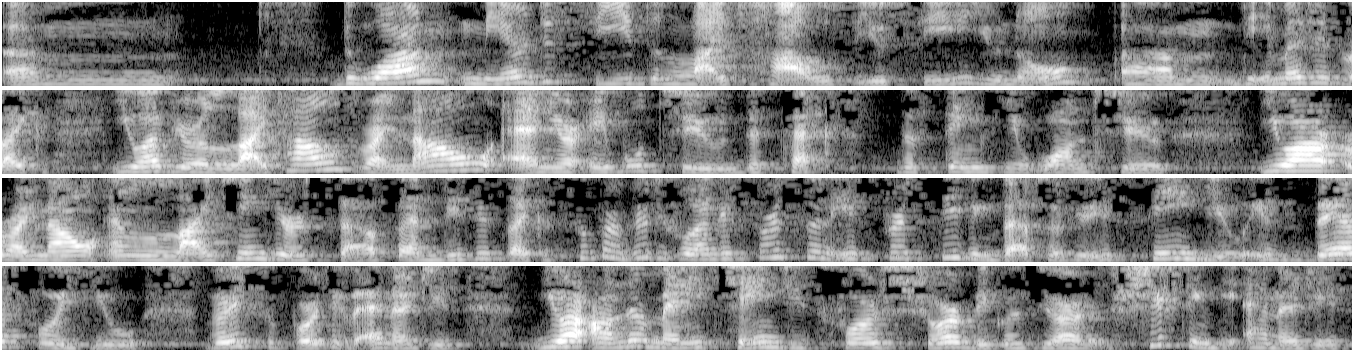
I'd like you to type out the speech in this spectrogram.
um the one near the sea, the lighthouse, you see, you know, um, the image is like you have your lighthouse right now and you're able to detect the things you want to, you are right now enlightening yourself and this is like a super beautiful and this person is perceiving that of you is seeing you is there for you. Very supportive energies. You are under many changes for sure because you are shifting the energies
